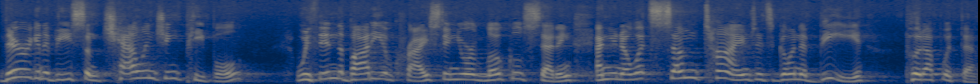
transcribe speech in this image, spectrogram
there are going to be some challenging people within the body of Christ in your local setting. And you know what? Sometimes it's going to be put up with them.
